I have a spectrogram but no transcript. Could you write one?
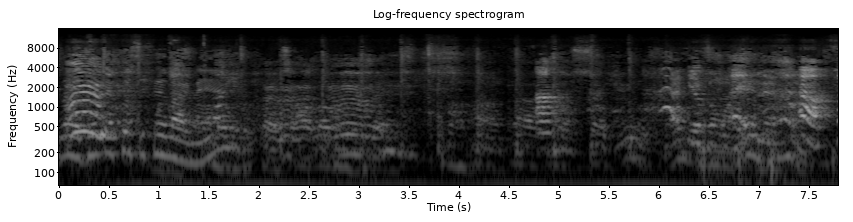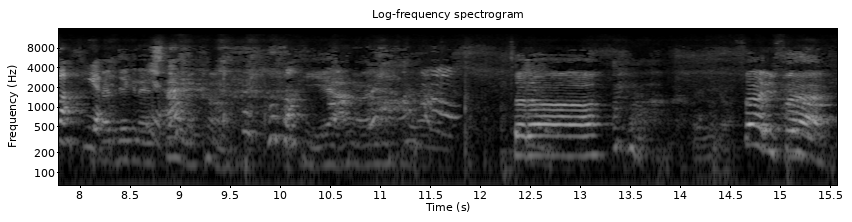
That pussy feel like, man. Uh, that dick going in there. Oh, fuck yeah. That dick in that yeah. stomach, huh? yeah, I know that. Ta-da! Fatty fat!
